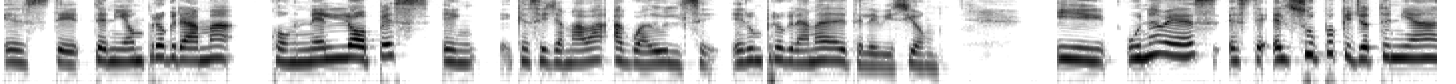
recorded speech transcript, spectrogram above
este, tenía un programa con Nel López en, que se llamaba Agua Dulce. Era un programa de televisión. Y una vez, este, él supo que yo tenía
